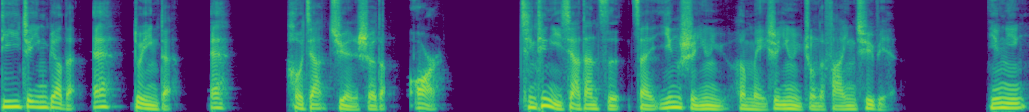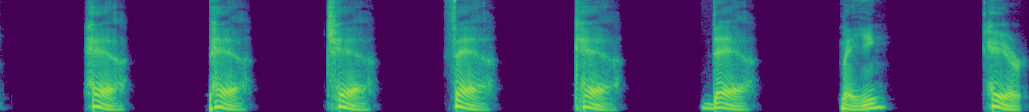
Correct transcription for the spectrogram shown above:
DJ 音标的 a 对应的 a 后加卷舌的 r。请听以下单词在英式英语和美式英语中的发音区别：英音 hair、pair、chair、fair、care、dare；美音 hair、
